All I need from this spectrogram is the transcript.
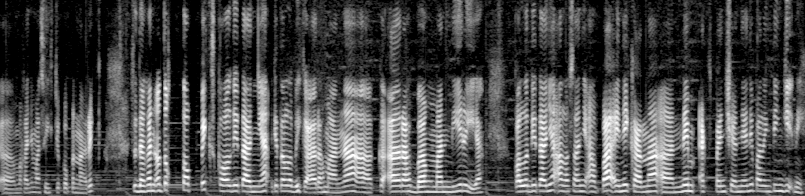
uh, makanya masih cukup menarik. Sedangkan untuk topik kalau ditanya kita lebih ke arah mana? Uh, ke arah Bank Mandiri ya. Kalau ditanya alasannya apa? Ini karena uh, NIM expansionnya ini paling tinggi nih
